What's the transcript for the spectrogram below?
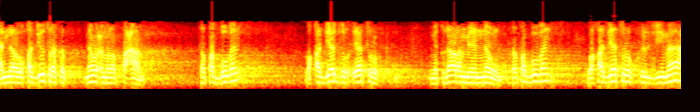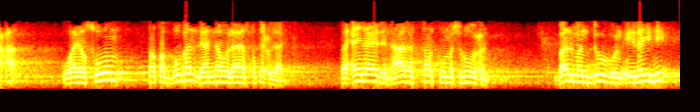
أنه قد يترك نوع من الطعام تطببا وقد يترك مقدارا من النوم تطببا وقد يترك الجماع ويصوم تطببا لأنه لا يستطيع ذلك. فحينئذ هذا الترك مشروع بل مندوب إليه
